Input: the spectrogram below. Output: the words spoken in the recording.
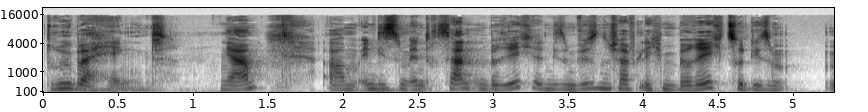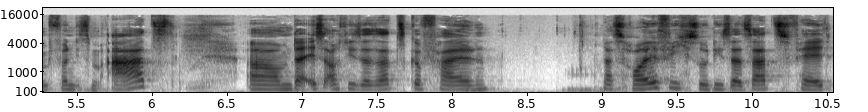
drüber hängt. Ja, ähm, in diesem interessanten Bericht, in diesem wissenschaftlichen Bericht zu diesem, von diesem Arzt, ähm, da ist auch dieser Satz gefallen, dass häufig so dieser Satz fällt,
